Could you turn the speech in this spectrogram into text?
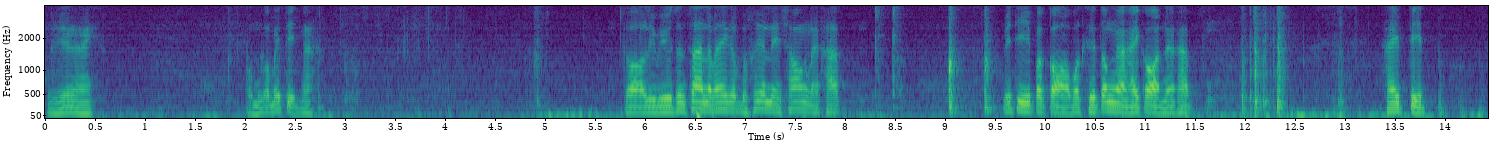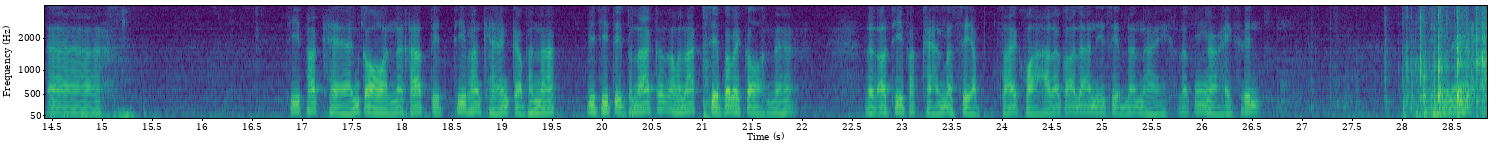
หรือยังไง ผมก็ไม่ติดนะ ก็รีวิวสั้นๆแล้วให้กับเพื่อนในช่องนะครับ วิธีประกอบก็คือต้องหงายก่อนนะครับ ให้ติดที่พักแขนก่อนนะครับ ติดที่พักแขนกับพนัก วิธีติดพนักก็กับพนักเสียบเข้าไปก่อนนะฮะแล้วเอาที่พักแขนมาเสียบซ้ายขวาแล้วก็ด้านนี้เสียบด้านในแล้วก็หงายขึ้นอย่างนี้นะฮะหงาย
